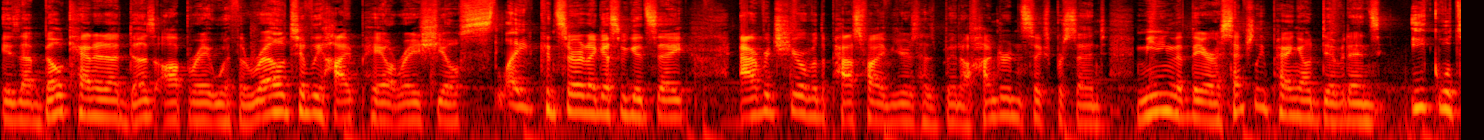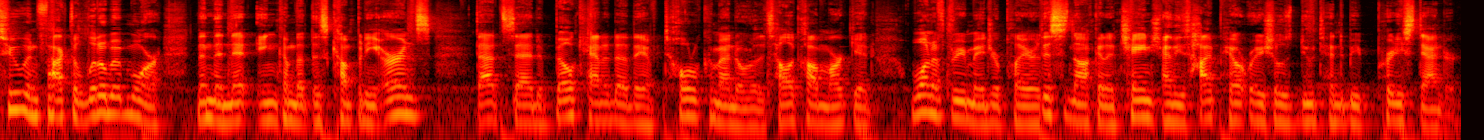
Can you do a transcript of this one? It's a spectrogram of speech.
is that Bell Canada does operate with a relatively high payout ratio, slight concern I guess we could say. Average here over the past five years has been 106%, meaning that they are essentially paying out dividends equal to, in fact a little bit more, than the net income that this company earns. That said, Bell Canada, they have total command over the telecom market, one of three major players. This is not gonna change, and these high payout ratios do tend to be pretty standard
